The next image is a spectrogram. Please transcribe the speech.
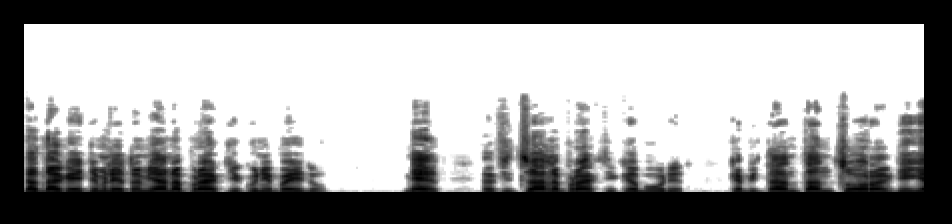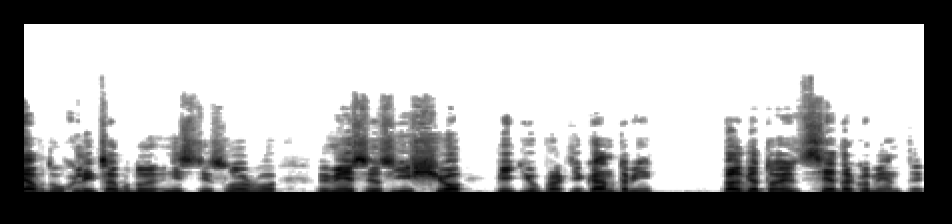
Однако этим летом я на практику не пойду. Нет, официально практика будет. Капитан танцора, где я в двух лицах буду нести службу, вместе с еще пятью практикантами, подготовит все документы.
